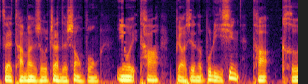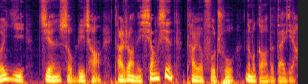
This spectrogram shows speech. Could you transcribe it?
在谈判的时候占得上风？因为他表现的不理性，他可以坚守立场，他让你相信他要付出那么高的代价。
